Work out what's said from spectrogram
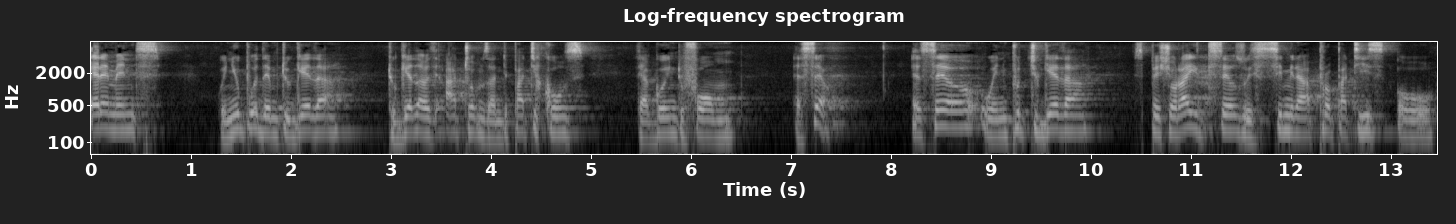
elements when you put them together, together with atoms and particles, they are going to form a cell. A cell, when put together, specialized cells with similar properties or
